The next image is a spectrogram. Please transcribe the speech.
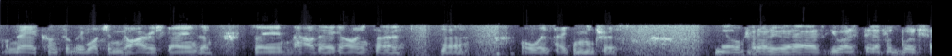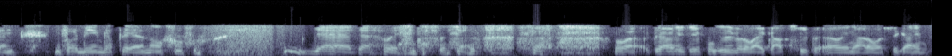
I'm there constantly watching the Irish games and seeing how they're going. So yeah, always taking interest. No, overall you are you are still a football fan before being a player, no? yeah, definitely, definitely. well, the only difference is I've got to wake up super early now to watch the games.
